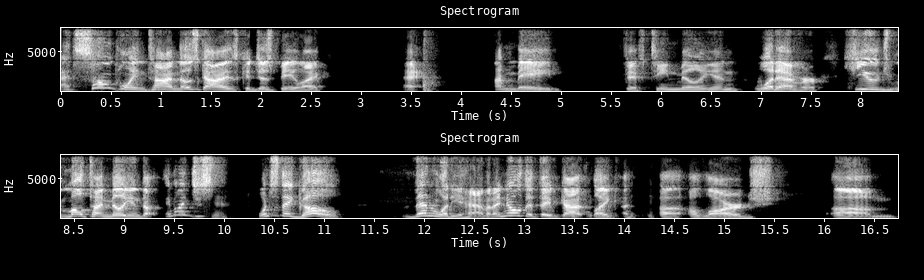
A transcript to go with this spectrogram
at some point in time, those guys could just be like, hey, I made 15 million, whatever, huge multi-million. Do- they might just yeah. once they go, then what do you have? And I know that they've got like a, a, a large um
